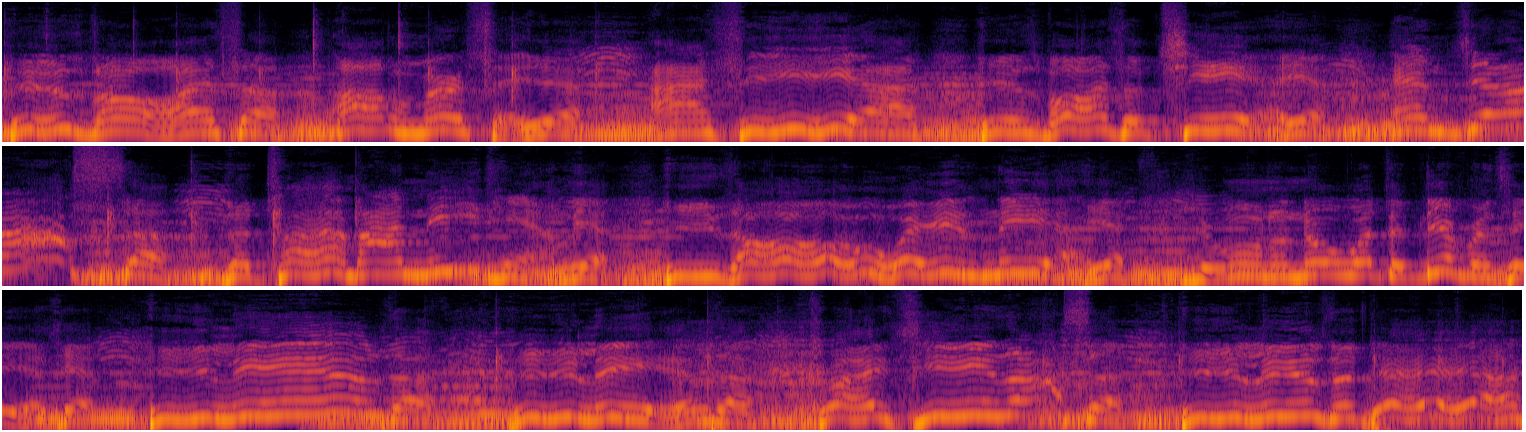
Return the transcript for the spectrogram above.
his voice of mercy. I see his voice of cheer. And just the time I need him, he's always near. You want to know what the difference is? He lives. Uh, he lives. Christ Jesus. He lives today.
